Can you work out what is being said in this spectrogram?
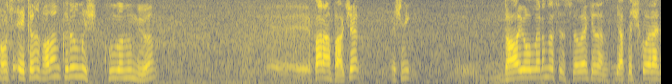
Onun ekranı falan kırılmış. Kullanılmıyor. Ee, paramparça. E şimdi e, dağ yollarındasın Slovakya'dan yaklaşık olarak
